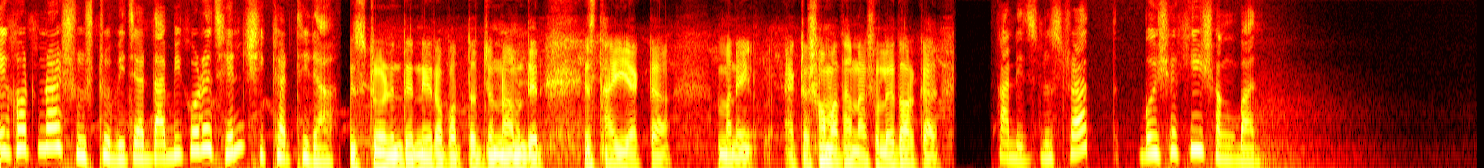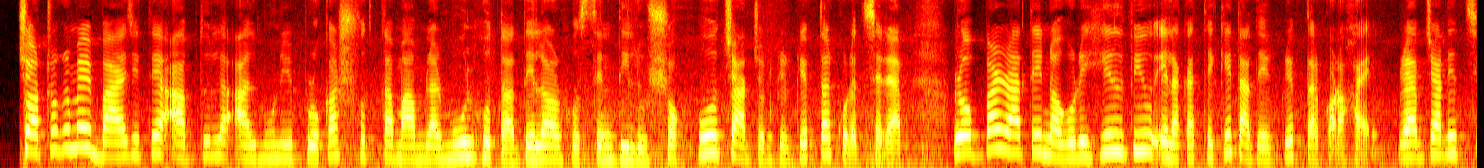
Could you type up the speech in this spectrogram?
এ ঘটনার সুষ্ঠু বিচার দাবি করেছেন শিক্ষার্থীরা। স্টুডেন্টদের নিরাপত্তার জন্য আমাদের স্থায়ী একটা মানে একটা সমাধান আসলে দরকার। কানিজ নুসরাত বৈশাখী সংবাদ। চট্টগ্রামের বায়াজিতে আবদুল্লাহ আলমুনির প্রকাশ হত্যা মামলার মূল হোতা দেলোয়ার হোসেন দিলু সহ চারজনকে গ্রেপ্তার করেছে র্যাব। রোববার রাতে নগরী হিলভিউ এলাকা থেকে তাদের গ্রেপ্তার করা হয়। র্যাব জানিয়েছে,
